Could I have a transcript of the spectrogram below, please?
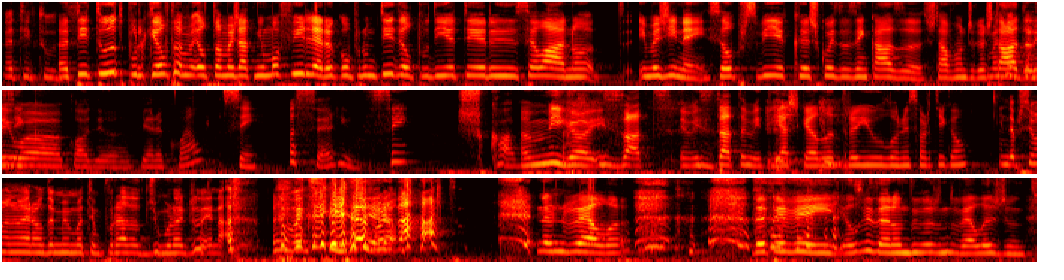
Atitude. atitude, porque ele, tam ele também já tinha uma filha, era comprometido, ele podia ter, eh, sei lá, não- imaginem, se ele percebia que as coisas em casa estavam Mas ele desgastadas. e... a Cláudia Vieira com ela? Sim, A sério? sim. Chocada. Amiga, exato, exatamente. E acho que ela traiu o Lourenço Ortigão. Ainda por cima não eram da mesma temporada dos morangos nem nada. Como é que se conheceram? Na novela da TVI, eles fizeram duas novelas juntos.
